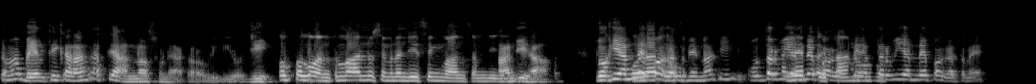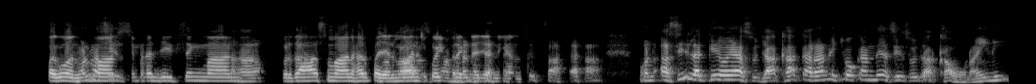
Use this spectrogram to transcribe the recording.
ਤੇ ਮੈਂ ਬੇਨਤੀ ਕਰਾਂਗਾ ਧਿਆਨ ਨਾਲ ਸੁਣਿਆ ਕਰੋ ਵੀਡੀਓ ਜੀ ਉਹ ਭਗਵੰਤ ਮਾਨ ਨੂੰ ਸਿਮਰਨਜੀਤ ਸਿੰਘ ਮਾਨ ਸਮਝੀ ਹਾਂਜੀ, ਹਾਂ। ਕਿਉਂਕਿ ਅੰਨੇ ਭਗਤ ਨੇ ਨਾ ਜੀ ਉਧਰ ਵੀ ਅੰਨੇ ਭਗਤ ਨੂੰ- ਇੱਧਰ ਵੀ ਅੰਨੇ ਭਗਤ ਨੇ ਭਗਵੰਤ ਮਾਨ ਸਿਮਰਨਜੀਤ ਸਿੰਘ ਮਾਨ ਗੁਰਦਾਸ ਮਾਨ ਹਰਭਜਨ ਮਾਨ ਚ ਕੋਈ ਫ਼ਰਕ ਨਜ਼ਰ ਨਹੀਂ ਆਉਂਦਾ। ਹੁਣ ਅਸੀਂ ਲੱਗੇ ਹੋਏ ਆ ਸੁਜਾਖਾ ਕਰਨ ਉਹ ਕਹਿੰਦੇ ਅਸੀਂ ਸੁਜਾਖਾ ਹੋਣਾ ਹੀ ਨਹੀਂ।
